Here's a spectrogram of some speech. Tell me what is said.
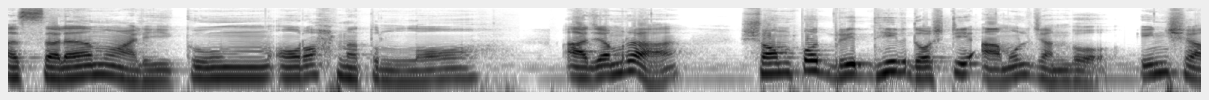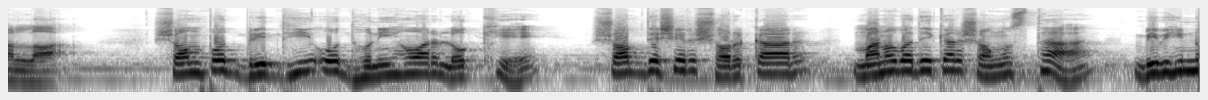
আসসালামু আলাইকুম ও রহমতুল্লাহ। আজ আমরা সম্পদ বৃদ্ধির দশটি আমল জানব, ইনশাআল্লাহ। সম্পদ বৃদ্ধি ও ধনী হওয়ার লক্ষ্যে সব দেশের সরকার, মানবাধিকার সংস্থা বিভিন্ন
